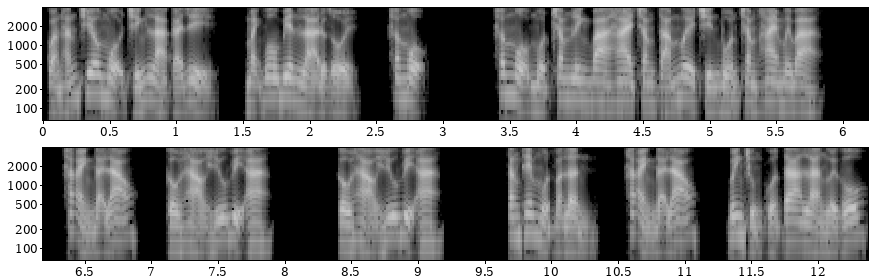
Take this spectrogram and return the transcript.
Quản hắn chiêu mộ chính là cái gì, mạnh vô biên là được rồi, hâm mộ. Hâm mộ một trăm linh ba, hai trăm tám mươi chín, bốn trăm hai mươi ba. Hắc ảnh đại lão, cầu hảo hữu vị a. Cầu hảo hữu vị a. Tăng thêm một vài lần, hắc ảnh đại lão, binh chủng của ta là người gỗ,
